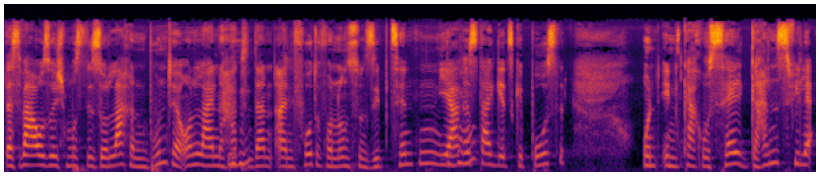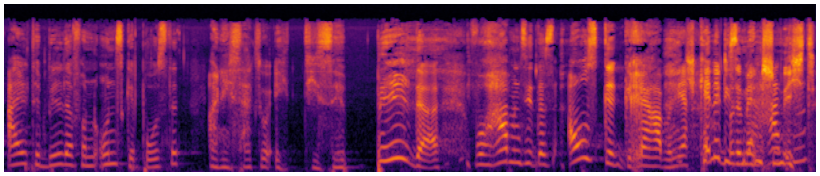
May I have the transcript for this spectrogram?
Das war auch so, ich musste so lachen. Bunte Online hat Mhm. dann ein Foto von uns zum 17. Jahrestag jetzt gepostet. Und in Karussell ganz viele alte Bilder von uns gepostet. Und ich sage so, ey, diese Bilder, wo haben sie das ausgegraben? Ja, Ich kenne diese Menschen hatten, nicht.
